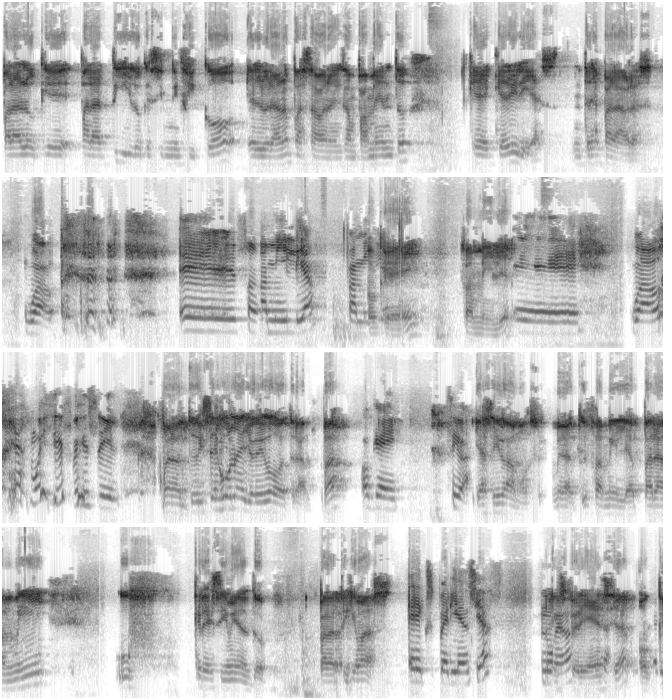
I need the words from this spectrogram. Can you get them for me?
para lo que, para ti, lo que significó el verano pasado en el campamento, ¿qué, qué dirías? En tres palabras. Wow. eh, familia. Familia. Ok, familia. Eh, wow, es muy difícil. Bueno, tú dices una y yo digo otra, ¿va? Ok, sí va. Y así vamos. Mira, tu familia. Para mí, uff, crecimiento. Para ti, ¿qué más? Experiencias nuevas. Experiencia, ok.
